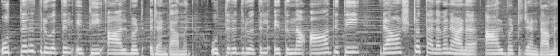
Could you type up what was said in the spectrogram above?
ഉത്തര ധ്രുവത്തിൽ എത്തി ആൽബർട്ട് രണ്ടാമൻ. ഉത്തര ധ്രുവത്തിൽ എത്തുന്ന ആദ്യത്തെ രാഷ്ട്രതലവനാണ് ആൽബർട്ട് രണ്ടാമൻ.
